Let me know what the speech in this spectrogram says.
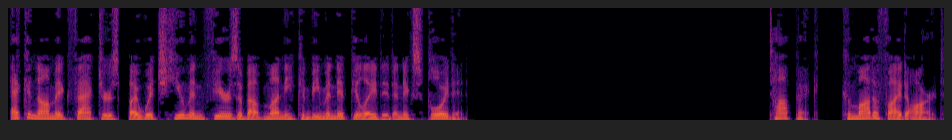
economic factors, by which human fears about money can be manipulated and exploited. Commodified art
